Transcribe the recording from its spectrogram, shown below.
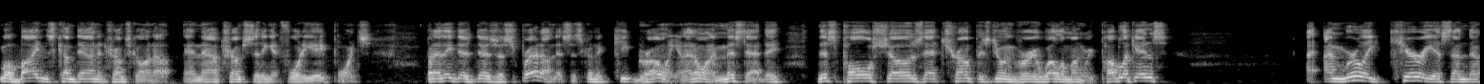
Well, Biden's come down and Trump's gone up, and now Trump's sitting at 48 points. But I think there's there's a spread on this. It's going to keep growing, and I don't want to miss that. They, this poll shows that Trump is doing very well among Republicans. I, am really curious on the,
